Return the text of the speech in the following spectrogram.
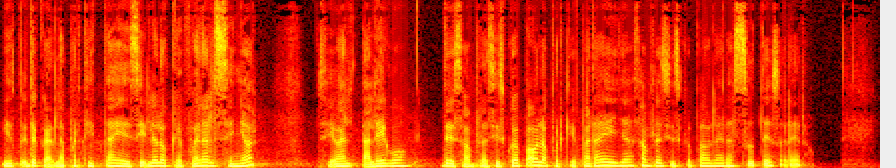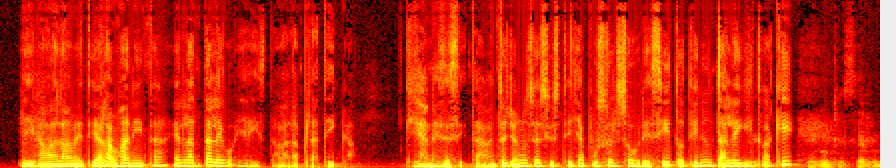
y después de tocar la puertita y decirle lo que fuera al Señor, se iba al talego de San Francisco de Paula, porque para ella San Francisco de Paula era su tesorero. Y llegaba, la metía la manita en la talego y ahí estaba la platica que ella necesitaba. Entonces yo no sé si usted ya puso el sobrecito, tiene un taleguito aquí. Tengo que hacerlo.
